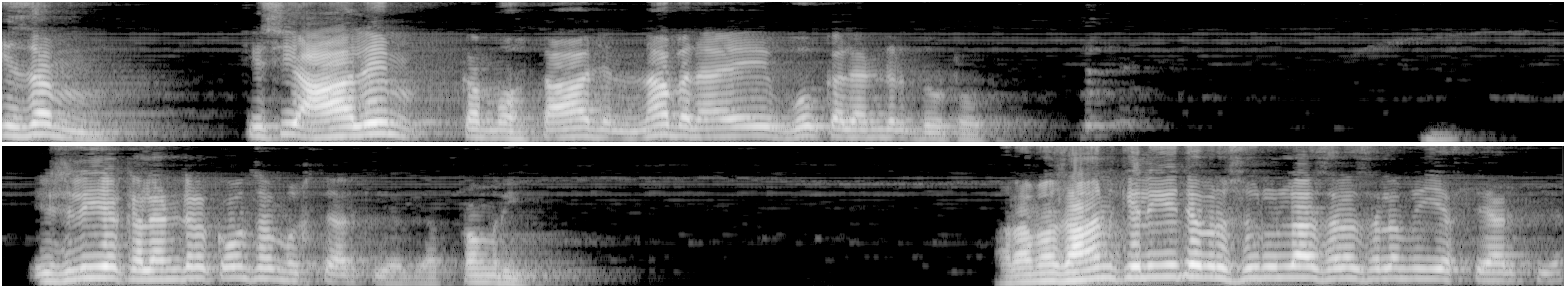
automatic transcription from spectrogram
ازم کسی عالم کا محتاج نہ بنائے، وہ کیلنڈر دو ٹوٹ اس لیے کیلنڈر کون سا اختیار کیا گیا؟ قمری۔ رمضان کے لیے جب رسول اللہ صلی اللہ علیہ وسلم نے یہ اختیار کیا۔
